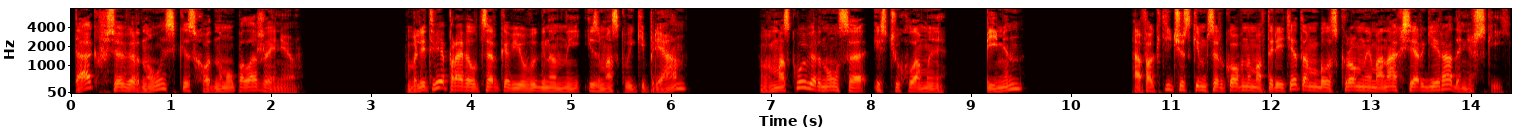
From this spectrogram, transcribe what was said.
Так все вернулось к исходному положению. В Литве правил церковью выгнанный из Москвы Киприан, в Москву вернулся из Чухламы Пимен, а фактическим церковным авторитетом был скромный монах Сергий Радонежский.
